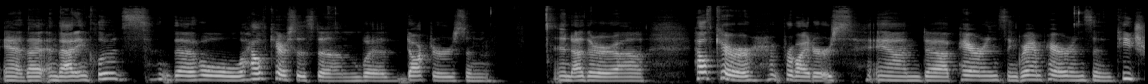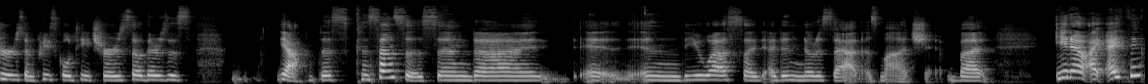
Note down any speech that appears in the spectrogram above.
And that and that includes the whole healthcare system with doctors and and other uh, healthcare providers and uh, parents and grandparents and teachers and preschool teachers. So there's this, yeah, this consensus. And uh, in the U.S., I, I didn't notice that as much, but you know I, I think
